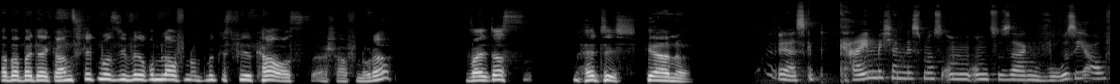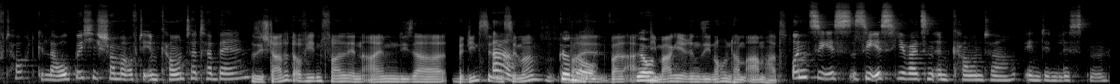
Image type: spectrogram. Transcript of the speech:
Aber bei der Gans steht nur, sie will rumlaufen und möglichst viel Chaos erschaffen, oder? Weil das hätte ich gerne. Ja, es gibt keinen Mechanismus, um, um zu sagen, wo sie auftaucht, glaube ich. Ich schaue mal auf die Encounter-Tabellen. Sie startet auf jeden Fall in einem dieser Bedienstetenzimmer, Genau. weil, weil Ja, die Magierin sie noch unterm Arm hat. Und sie ist, sie ist jeweils ein Encounter in den Listen.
